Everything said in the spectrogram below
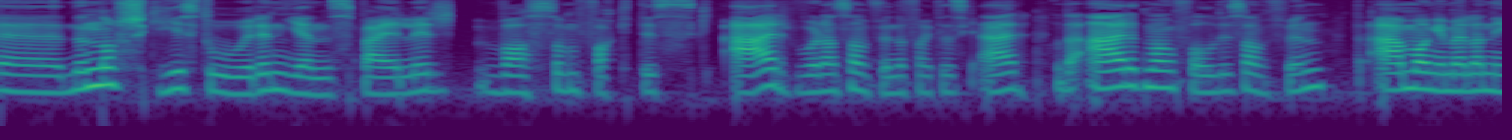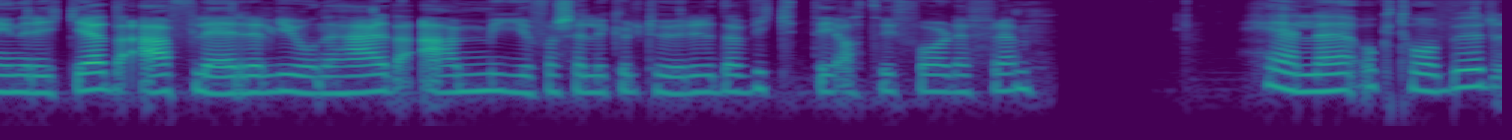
eh, den norske historien gjenspeiler hva som faktisk er, hvordan samfunnet faktisk er. Og det er et mangfoldig samfunn. Det er mange melaninrike, det er flere religioner her, det er mye forskjellige kulturer. Det er viktig at vi får det frem. Hele oktober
